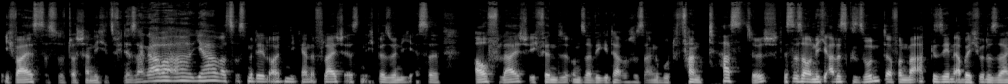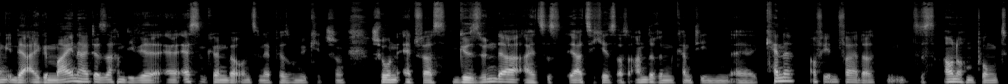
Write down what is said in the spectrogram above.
Ich weiß, das wird wahrscheinlich jetzt wieder sagen, aber ja, was ist mit den Leuten, die gerne Fleisch Fleisch essen. Ich persönlich esse auch Fleisch. Ich finde unser vegetarisches Angebot fantastisch. Es ist auch nicht alles gesund, davon mal abgesehen, aber ich würde sagen, in der Allgemeinheit der Sachen, die wir äh, essen können bei uns in der Personal Kitchen, schon etwas gesünder, als, es, als ich es aus anderen Kantinen äh, kenne, auf jeden Fall. Das ist auch noch ein Punkt.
